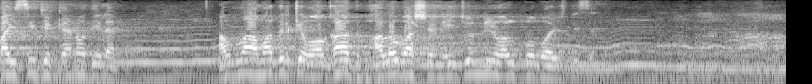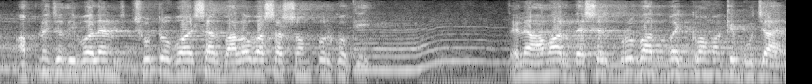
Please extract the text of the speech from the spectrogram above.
পাইছি যে কেন দিলেন। আল্লাহ আমাদেরকে অগাধ ভালোবাসেন, এই জন্যই অল্প বয়স দিছেন আপনি যদি বলেন, ছোট বয়স আর ভালোবাসার সম্পর্ক কি? তাহলে আমার দেশের প্রবাদ বাক্য আমাকে বুঝায়,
